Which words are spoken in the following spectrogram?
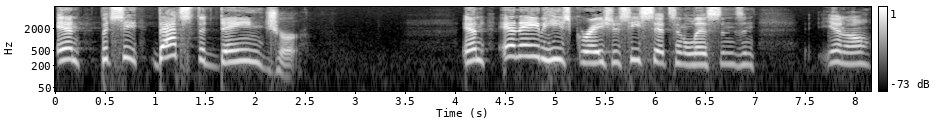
And but see, that's the danger. And and Abe, he's gracious. He sits and listens, and you know,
